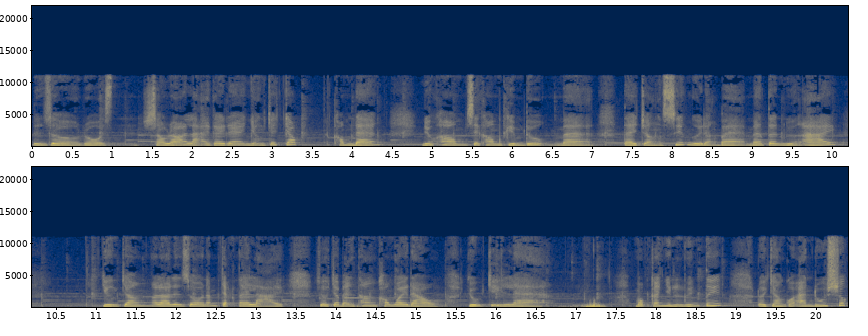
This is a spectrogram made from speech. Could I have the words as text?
đến giờ rồi sau đó lại gây ra những chết chóc không đáng, nếu không sẽ không kìm được mà tay trần siết người đàn bà mang tên Nguyễn Ái. Dừng chân, Lorenzo nắm chặt tay lại, giữ cho bản thân không quay đầu, dù chỉ là một cái nhìn luyến tiếc. Đôi chân của anh đuối sức,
